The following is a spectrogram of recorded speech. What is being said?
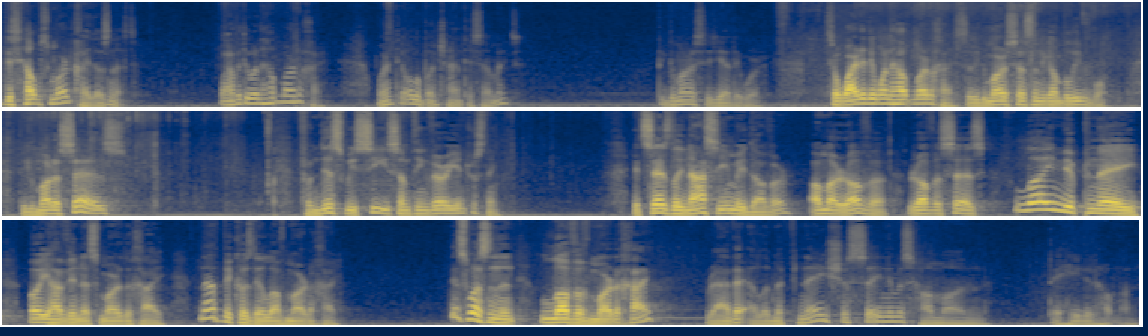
This helps Mordechai, doesn't it? Why would they want to help Mordechai? Weren't they all a bunch of anti Semites? The Gemara says, yeah, they were. So why did they want to help Mordechai? So the Gemara says something unbelievable. The Gemara says, From this, we see something very interesting. It says, Linasi imedavar, Amar Rava, Rava says, Loi mipnei oy havinas Mordechai. Not because they love Mordechai. This wasn't a love of Mordechai. Rather, Ela mipnei shaseinim is Haman. They hated Haman.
